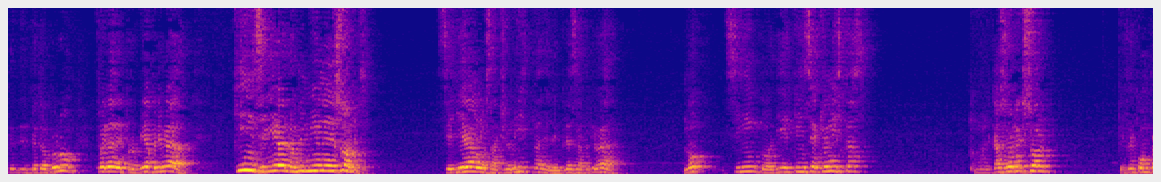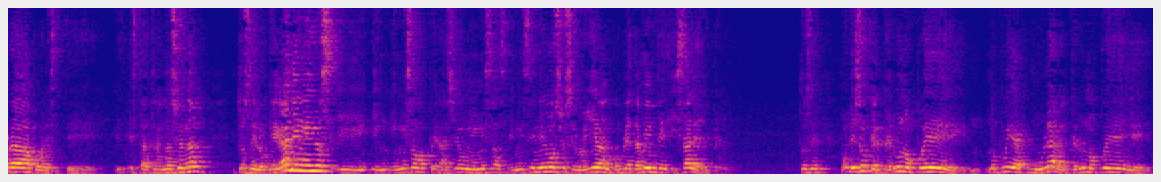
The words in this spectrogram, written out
de, Petroperú fuera de propiedad privada. ¿Quién se lleva los mil millones de soles? Se llevan los accionistas de la empresa privada. ¿No? 5, 10, 15 accionistas, como el caso de Rexol, que fue comprada por este, esta transnacional. Entonces, lo que ganen ellos eh, en, esa operación, en, ese negocio, se lo llevan completamente y sale del Perú. Entonces, por eso que el Perú no puede, no puede acumular, el Perú no puede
